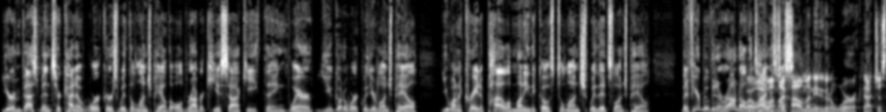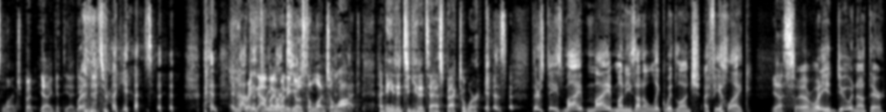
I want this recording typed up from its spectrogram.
your investments are kind of workers with the lunch pail, the old Robert Kiyosaki thing, where you go to work with your lunch pail, you want to create a pile of money that goes to lunch with its lunch pail. But if you're moving it around all well, the time, I want my just, pile of money to go to work, not just lunch. But yeah, I get the idea. That's right. Yes, and and not right now, my money goes to lunch a lot. I needed to get its ass back to work. Yes, there's days my my money's on a liquid lunch. I feel like Yes. uh, what are you doing out there?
